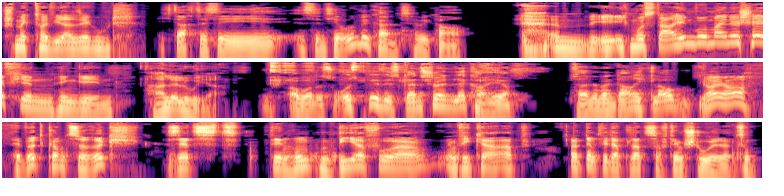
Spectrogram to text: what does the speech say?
Schmeckt heute wieder sehr gut. Ich dachte, Sie sind hier unbekannt, Herr Vikar. Ähm, ich muss dahin, wo meine Schäfchen hingehen. Halleluja. Aber das Rostbeef ist ganz schön lecker hier. Das sollte man gar nicht glauben. Ja, ja. Der Wirt kommt zurück, setzt den Humpen Bier vor im Vikar ab und nimmt wieder Platz auf dem Stuhl dazu.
